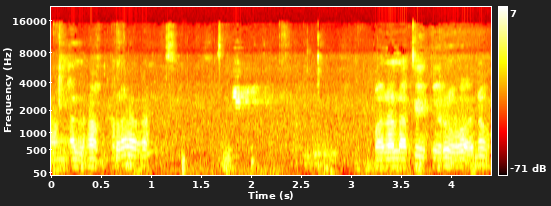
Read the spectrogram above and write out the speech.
ang Alhambra malalaki pero ano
